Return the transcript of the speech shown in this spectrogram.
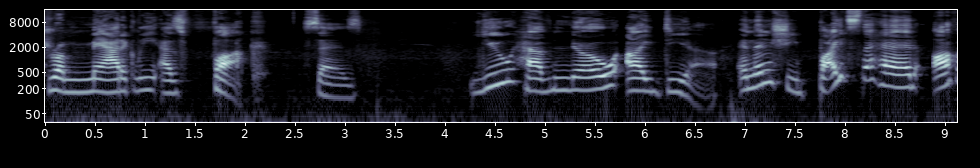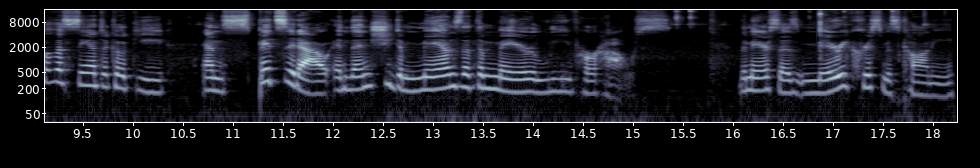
dramatically as fuck, says, You have no idea. And then she bites the head off of a Santa cookie and spits it out. And then she demands that the mayor leave her house. The mayor says, Merry Christmas, Connie.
